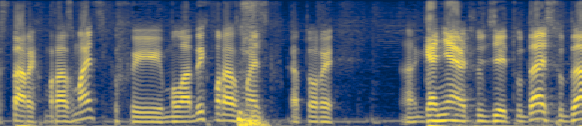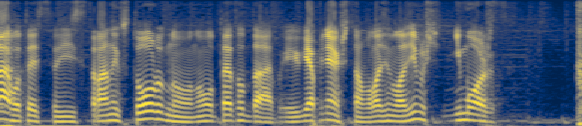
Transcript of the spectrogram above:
старых маразматиков и молодых маразматиков, которые гоняют людей туда-сюда, вот эти из стороны в сторону, ну вот это да. И я понимаю, что там Владимир Владимирович не может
